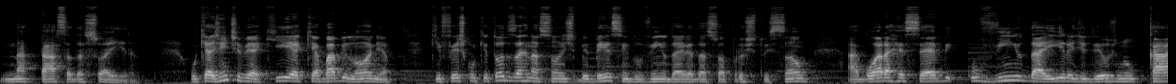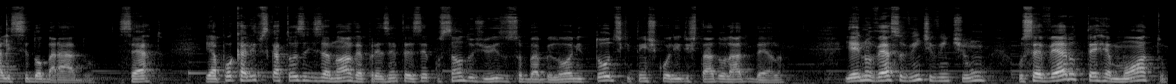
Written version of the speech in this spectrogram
na taça da sua ira. O que a gente vê aqui é que a Babilônia que fez com que todas as nações bebessem do vinho da ira da sua prostituição, agora recebe o vinho da ira de Deus no cálice dobrado, certo? E Apocalipse 14, 19 apresenta a execução do juízo sobre Babilônia e todos que têm escolhido estar do lado dela. E aí no verso 20 e 21, o severo terremoto,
